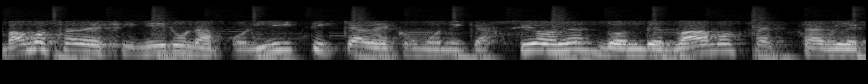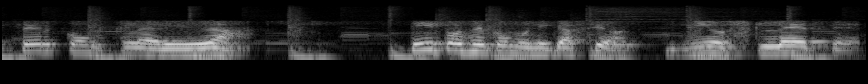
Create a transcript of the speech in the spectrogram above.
vamos a definir una política de comunicaciones donde vamos a establecer con claridad tipos de comunicación, newsletter,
